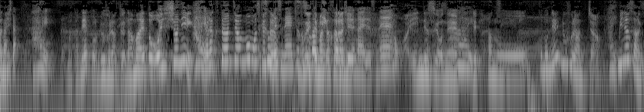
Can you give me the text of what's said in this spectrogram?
りました。はい。またね、このルフランという名前と一緒に、はいキャラクターちゃんももしかしたらそうですね。ちょっと続いてまたさらもしれないですね。可愛いんですよね。はいで、あのーこのね、ルフランちゃん、はい皆さん、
